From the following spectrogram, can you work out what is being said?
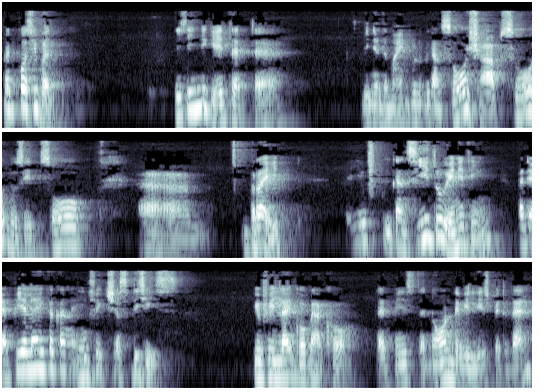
but possible. This indicates that uh, when the mindfulness becomes so sharp, so lucid, so uh, bright, you, you can see through anything and appear like a kind of infectious disease. You feel like go back home. That means the known devil is better than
